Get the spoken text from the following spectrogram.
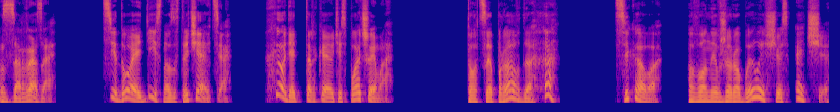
Зараза! Ці двоє дійсно зустрічаються. ходять, торкаючись плечима. То це правда? Ха! Цікаво. Вони вже робили щось етчі?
